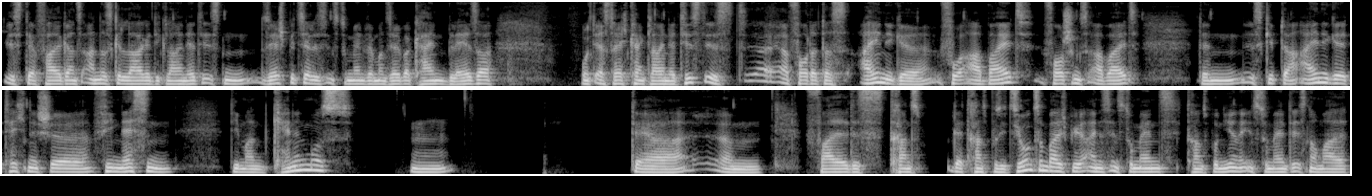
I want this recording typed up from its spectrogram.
ist der Fall ganz anders gelagert. Die Klarinette ist ein sehr spezielles Instrument, wenn man selber kein Bläser und erst recht kein Klarinettist ist, erfordert das einige Vorarbeit, Forschungsarbeit, denn es gibt da einige technische Finessen, die man kennen muss. Hm. Der ähm, Fall des Trans der Transposition zum Beispiel eines Instruments, transponierende Instrumente ist nochmal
